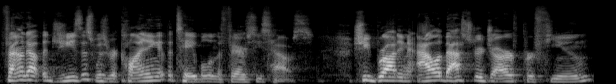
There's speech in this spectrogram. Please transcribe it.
found out that Jesus was reclining at the table in the Pharisee's house. She brought an alabaster jar of perfume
